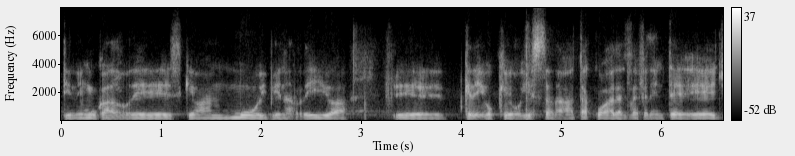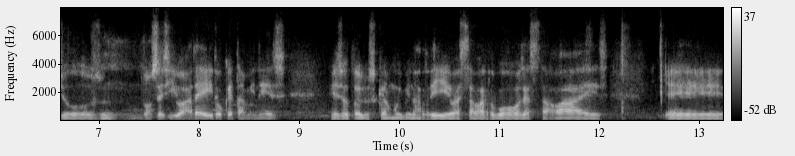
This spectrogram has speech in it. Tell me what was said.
Tienen jugadores que van muy bien arriba. Eh, creo que hoy estará Tacuara el referente de ellos. No sé si Vareiro, que también es, es otro de los que va muy bien arriba. Está Barbosa, está Baez. Eh,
